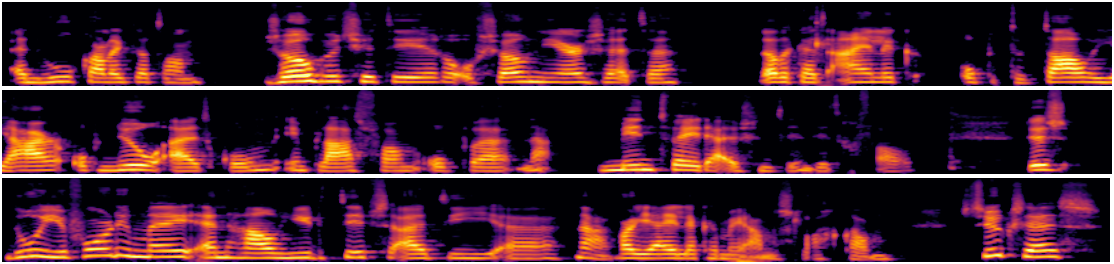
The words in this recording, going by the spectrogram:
En hoe kan ik dat dan zo budgetteren of zo neerzetten dat ik uiteindelijk op het totaaljaar op nul uitkom in plaats van op nou, min 2000 in dit geval. Dus doe je voordeel mee en haal hier de tips uit die, uh, nou, waar jij lekker mee aan de slag kan. Succes!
